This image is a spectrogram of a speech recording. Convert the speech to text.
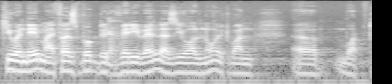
Q and A, my first book, did Yeah. very well, as you all know. It won uh, what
